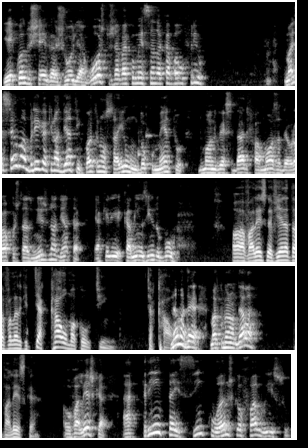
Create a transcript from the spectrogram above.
E aí, quando chega julho e agosto, já vai começando a acabar o frio. Mas isso é uma briga que não adianta. Enquanto não sair um documento de uma universidade famosa da Europa ou Estados Unidos, não adianta. É aquele caminhozinho do burro. Ó, a Valesca Viana está falando que te acalma, Coutinho. Te acalma. Não, mas é. Mas como é o nome dela? Valesca. O Valesca, há 35 anos que eu falo isso.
